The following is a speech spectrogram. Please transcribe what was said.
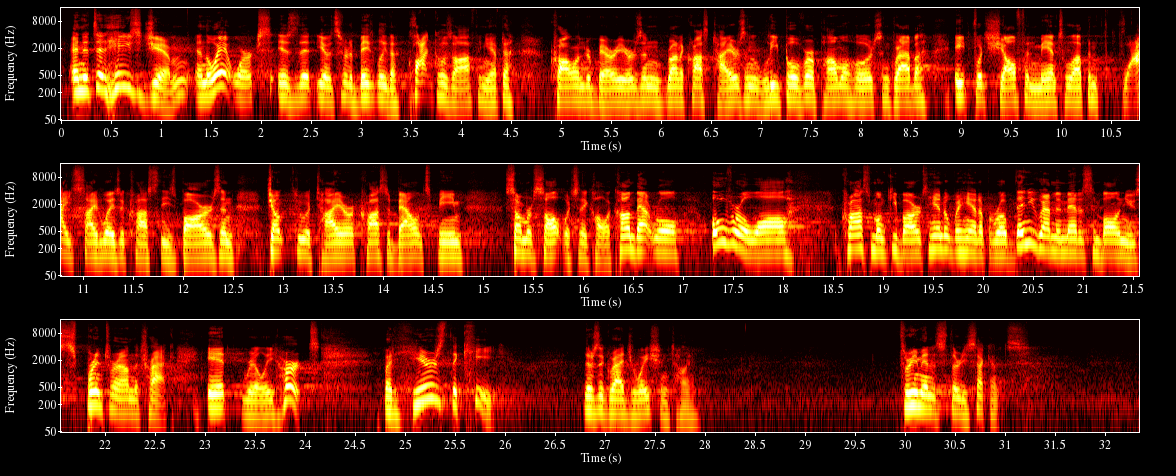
And it's at Hayes Gym, and the way it works is that, you know, it's sort of basically the clock goes off, and you have to crawl under barriers and run across tires and leap over a pommel horse and grab a eight foot shelf and mantle up and fly sideways across these bars and jump through a tire across a balance beam somersault, which they call a combat roll, over a wall, cross monkey bars, hand over hand up a rope. Then you grab a medicine ball and you sprint around the track. It really hurts. But here's the key there's a graduation time three minutes, 30 seconds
